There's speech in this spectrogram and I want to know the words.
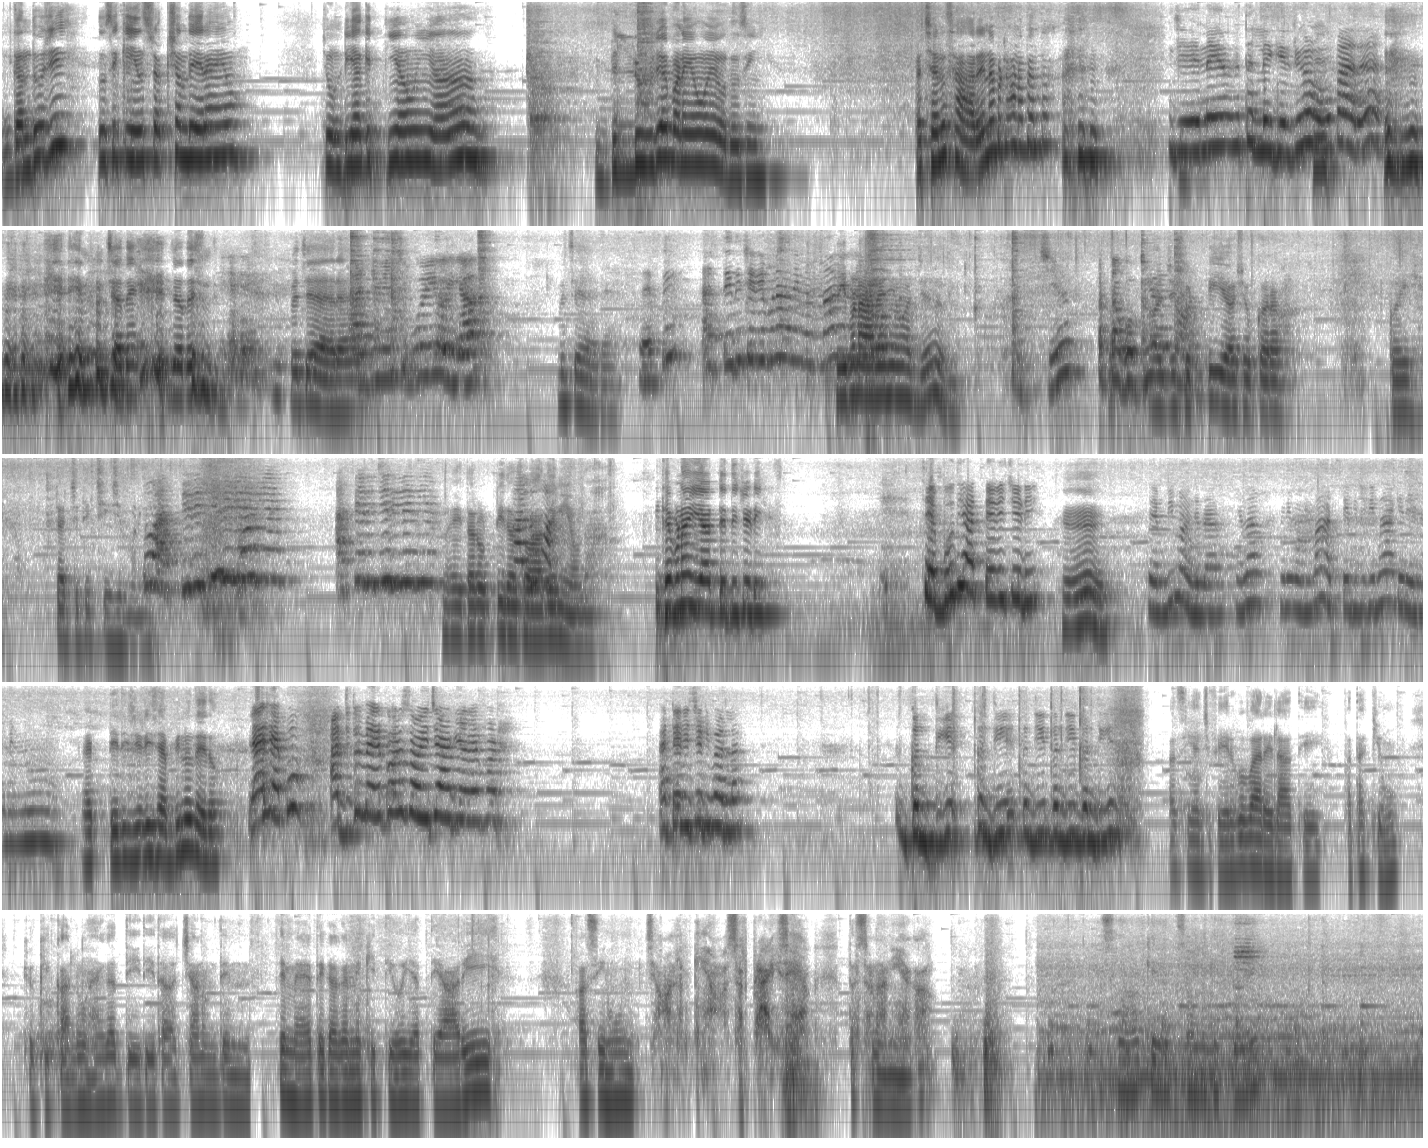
ਗੰਦੂ ਜੀ ਤੁਸੀਂ ਕੀ ਇਨਸਟਰਕਸ਼ਨ ਦੇ ਰਹੇ ਹੋ? ਚੁੰਡੀਆਂ ਕੀਤੀਆਂ ਹੋਈਆਂ। ਬਿੱਲੂ ਜੇ ਬਣੇ ਹੋਏ ਹੋ ਤੁਸੀਂ। ਅੱਛਾ ਇਹਨੂੰ ਸਾਰੇ ਨਾ ਬਿਠਾਉਣਾ ਪੈਂਦਾ? ਜੇ ਨੇ ਥੱਲੇ ਗਿਰ ਜੂਗਾ ਉਹ ਪਰ ਇਹਨੂੰ ਜਦੇ ਜਦੇ ਵਿਚਾਰਾ ਅੱਜ ਵਿੱਚ ਪੂਰੀ ਹੋਈ ਆ। ਵਿਚਾਰਾ ਰੈਪੀ ਆਟੇ ਦੀ ਚਿੜੀ ਬਣਾ ਲਈ ਮੰਮਾ। ਕੀ ਬਣਾ ਰਹੇ ਹੋ ਅੱਜ? ਅੱਜ ਪੱਤਾ ਗੋਭੀ ਅੱਜ ਛੁੱਟੀ ਆ ਸ਼ੁਕਰ ਆ। ਕੋਈ ਚੱਜ ਦੀ ਚੀਜ਼ ਬਣੀ। ਆਟੇ ਦੀ ਚਿੜੀ ਲੈਣੀ ਹੈ। ਆਟੇ ਦੀ ਚਿੜੀ ਲੈਣੀ ਹੈ। ਨਹੀਂ ਤਾਂ ਰੋਟੀ ਦਾ ਸਵਾਦ ਹੀ ਨਹੀਂ ਆਉਂਦਾ। ਕਿੱਥੇ ਬਣਾਈ ਆ ਆਟੇ ਦੀ ਚਿੜੀ? ਸੇਬੂ ਦੀ ਆਟੇ ਦੀ ਚਿੜੀ। ਹਾਂ। ਤੇ ਵੀ ਮੰਗਦਾ। ਕਹਿੰਦਾ ਮੇਰੀ ਮੰਮਾ ਆਟੇ ਦੀ ਚਿੜੀ ਬਣਾ ਕੇ ਦੇ ਦੇ ਮੈਨੂੰ। ਆਟੇ ਦੀ ਚਿੜੀ ਸੈਬੀ ਨੂੰ ਦੇ ਦਿਓ ਲੈ ਸੇਬੂ ਅੱਜ ਤੂੰ ਮੇਰੇ ਕੋਲ ਰਸੋਈ ਚ ਆ ਗਿਆ ਲੈ ਫੜ। ਆਟੇ ਦੀ ਚਿੜੀ ਫੜ ਲੈ। ਗੰਦੀ ਹੈ ਗੰਦੀ ਹੈ ਗੰਦੀ ਗੰਦੀ ਗੰਦੀ ਹੈ। ਅਸੀਂ ਅੱਜ ਫੇਰ ਗੁਬਾਰੇ ਲਾਤੇ। ਪਤਾ ਕਿਉਂ? ਕਿਉਂਕਿ ਕੱਲ ਨੂੰ ਹੈਗਾ ਦੀਦੀ ਦਾ ਜਨਮ ਦਿਨ ਤੇ ਮੈਂ ਤੇ ਗਗਨ ਨੇ ਕੀਤੀ ਹੋਈ ਆ ਤਿਆਰੀ। ਅਸੀਂ ਹੁਣ ਜਾਣ ਲੱਗੇ ਹਾਂ। ਸਰਪ੍ਰਾਈਜ਼ ਹੈ ਦੱਸਣਾ ਨਹੀਂ ਹੈਗਾ। ਅਸੀਂ ਆ ਕੇ ਪਸੰਦ ਕੀਤਾ ਹੈ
